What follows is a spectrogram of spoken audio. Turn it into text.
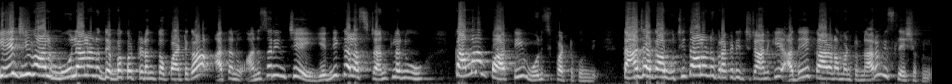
కేజ్రీవాల్ మూలాలను దెబ్బకొట్టడంతో పాటుగా అతను అనుసరించే ఎన్నికల స్టంట్లను కమలం పార్టీ ఒడిసి పట్టుకుంది. తాజాగా ఉచితాలను ప్రకటించడానికి అదే కారణమంటున్నారు విశ్లేషకులు.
